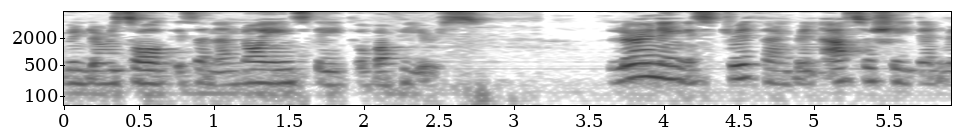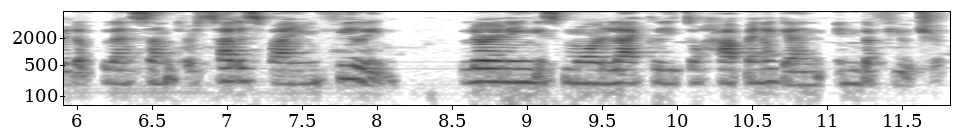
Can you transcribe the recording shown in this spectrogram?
when the result is an annoying state of affairs. Learning is strengthened when associated with a pleasant or satisfying feeling. Learning is more likely to happen again in the future.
